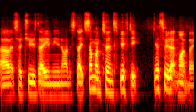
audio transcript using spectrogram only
uh, so Tuesday in the United States, someone turns 50. Guess who that might be?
